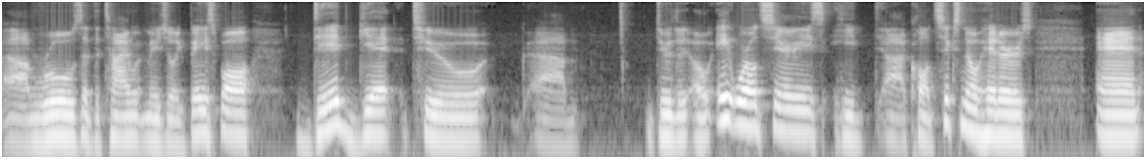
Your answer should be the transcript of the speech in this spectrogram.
uh, rules at the time with Major League Baseball. Did get to um, do the 08 World Series. He uh, called six no hitters. And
